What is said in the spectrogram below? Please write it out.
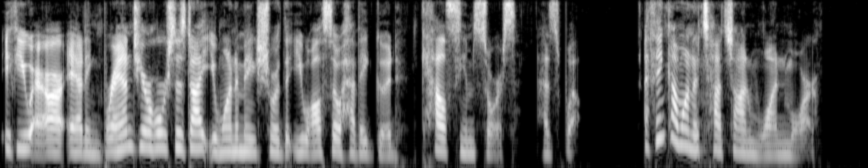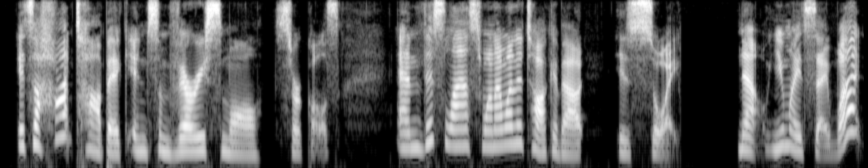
if you are adding bran to your horse's diet, you want to make sure that you also have a good calcium source as well. I think I want to touch on one more. It's a hot topic in some very small circles. And this last one I want to talk about is soy. Now, you might say, What?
